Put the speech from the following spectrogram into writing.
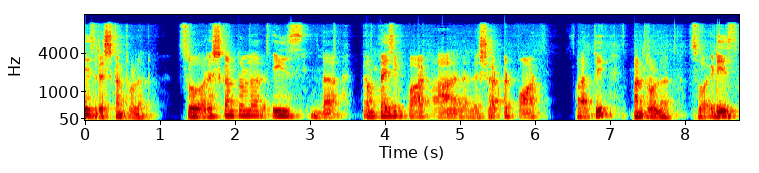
is REST controller? So REST controller is the comprising part or the shortcut part for the controller. So it is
